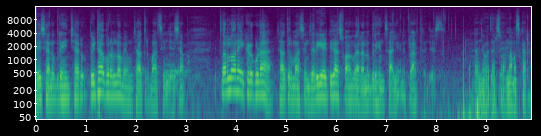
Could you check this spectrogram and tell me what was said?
చేసి అనుగ్రహించారు. పీఠాపురంలో మేము చాతుర్మాస్యం చేశాం. త్వరలోనే ఇక్కడ కూడా చాతుర్మాస్యం జరిగేట్టుగా స్వామివారు అనుగ్రహించాలి అని ప్రార్థన చేస్తాం ధన్యవాదాలు స్వామి. నమస్కారం.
